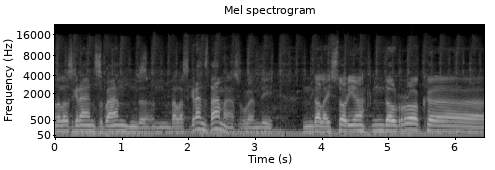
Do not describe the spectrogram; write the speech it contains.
De les grans band, de les grans dames, volem dir, de la història del rock, eh,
